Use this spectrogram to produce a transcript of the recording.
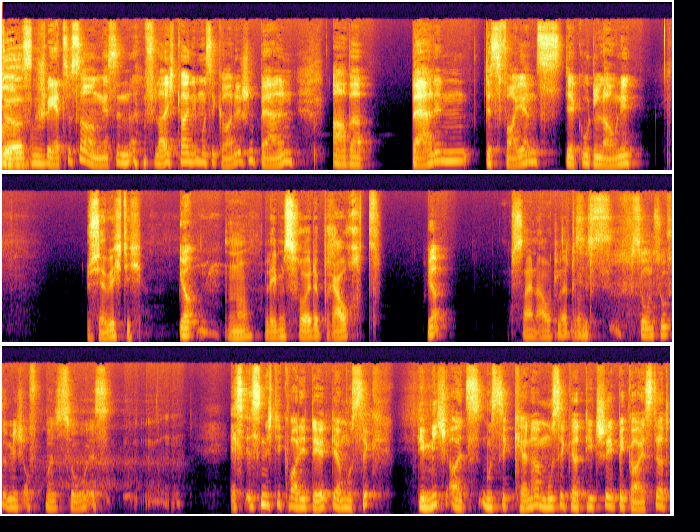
dürfen? Schwer zu sagen. Es sind vielleicht keine musikalischen Perlen, aber Perlen des Feierns, der guten Laune. Ist ja wichtig. Ja, Ne? Lebensfreude braucht ja, sein Outlet. Es Und ist so und so für mich oftmals so. Es, es ist nicht die Qualität der Musik, die mich als Musikkenner, Musiker, DJ begeistert,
